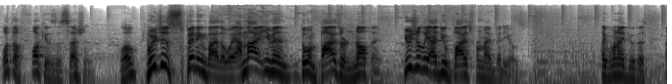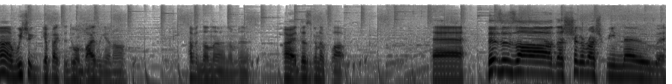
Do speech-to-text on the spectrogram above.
What the fuck is this session? Hello? We're just spinning, by the way. I'm not even doing buys or nothing. Usually I do buys for my videos. Like when I do this. Uh, we should get back to doing buys again, huh? I haven't done that in a minute. All right, this is gonna flop. Uh, this is uh the sugar rush we know.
